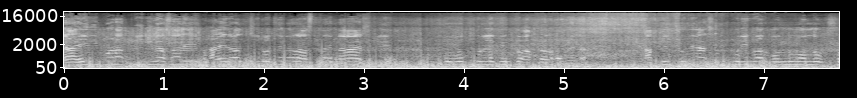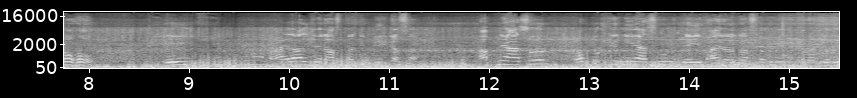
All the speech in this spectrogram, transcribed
লাহিরিপাড়া পীরগাছার এই ভাইরাল চিরচেনা রাস্তায় না আসলে উপভোগ করলে কিন্তু আপনার হবে না। আপনি চলে আসুন পরিবার বন্ধু বান্ধব সহ এই ভাইরাল যে রাস্তাটি পীরগাছা আপনি আসুন, অপরকে নিয়ে আসুন এই ভাইরাল রাস্তা করার জন্য।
